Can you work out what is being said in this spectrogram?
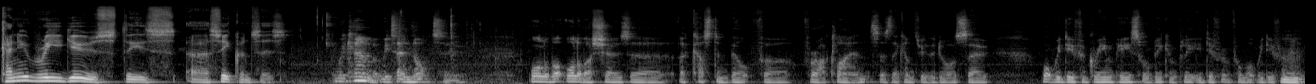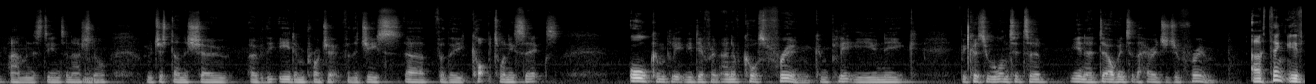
Can you reuse these uh, sequences? We can, but we tend not to. All of our, all of our shows are, are custom built for, for our clients as they come through the door. So, what we do for Greenpeace will be completely different from what we do for Mm. Amnesty International. We've just done a show over the Eden Project for the G uh, for the COP twenty six, all completely different, and of course Frome completely unique because we wanted to you know delve into the heritage of Frome. I think you've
